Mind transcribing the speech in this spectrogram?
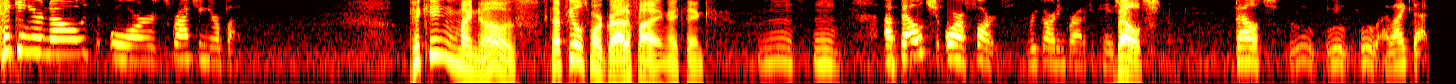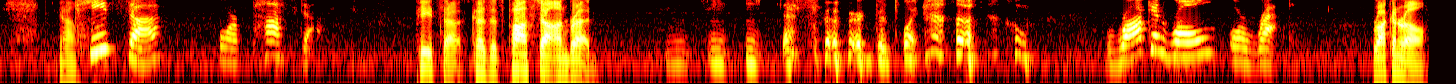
Picking your nose or scratching your butt? Picking my nose. That feels more gratifying, I think. Mm. A belch or a fart regarding gratification? Belch. Belch. Ooh, ooh, ooh, I like that. Yeah. Pizza or pasta? Pizza, because it's pasta on bread. Mm, mm. That's a very good point. Rock and roll or rap? Rock and roll.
